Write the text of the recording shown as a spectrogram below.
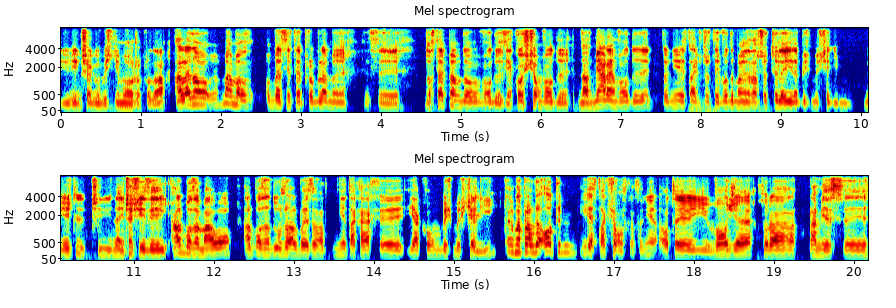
większego być nie może, prawda? Ale no, mamy obecnie te problemy z dostępem do wody, z jakością wody, nadmiarem wody. To nie jest tak, że tej wody mają zawsze tyle, ile byśmy chcieli mieć, czyli najczęściej jest jej albo za mało, albo za dużo, albo jest ona nie taka, y, jaką byśmy chcieli. Tak naprawdę o tym jest ta książka, co nie? O tej wodzie, która nam jest y,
